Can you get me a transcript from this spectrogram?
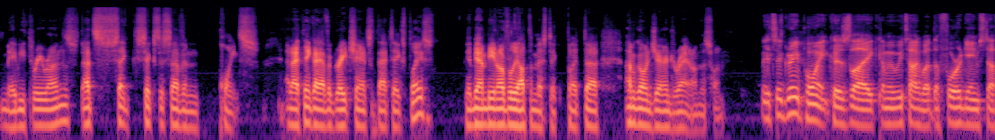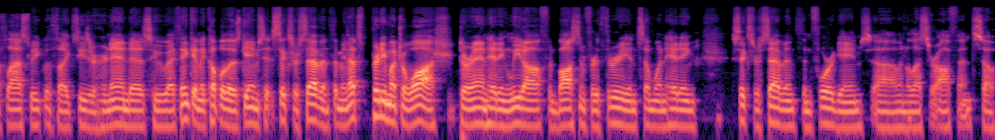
maybe three runs. That's like six to seven points. And I think I have a great chance that that takes place. Maybe I'm being overly optimistic, but uh, I'm going Jarren Duran on this one. It's a great point because, like, I mean, we talked about the four game stuff last week with like Cesar Hernandez, who I think in a couple of those games hit sixth or seventh. I mean, that's pretty much a wash. Duran hitting leadoff and Boston for three, and someone hitting sixth or seventh in four games um, in a lesser offense. So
